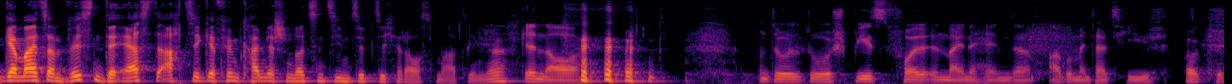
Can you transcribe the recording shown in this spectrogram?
gemeinsam wissen, der erste 80er-Film kam ja schon 1977 raus, Martin. Ne? Genau. und du, du spielst voll in meine Hände, argumentativ. Okay.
